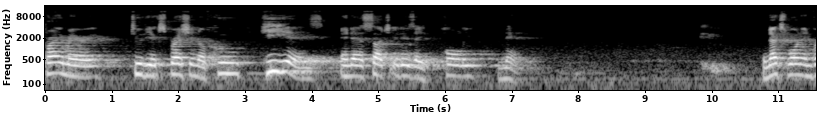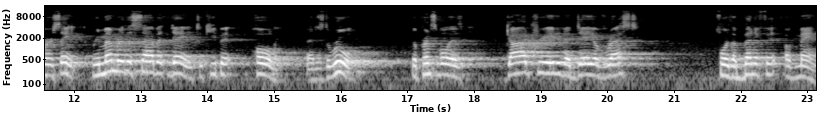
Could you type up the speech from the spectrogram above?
primary to the expression of who he is, and as such, it is a holy name. The next one in verse 8 Remember the Sabbath day to keep it holy. That is the rule. The principle is God created a day of rest for the benefit of man.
